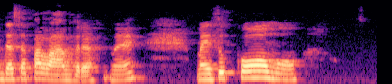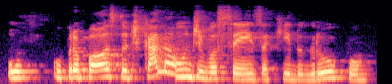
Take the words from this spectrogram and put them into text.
dessa palavra, né? Mas o como o, o propósito de cada um de vocês aqui do grupo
